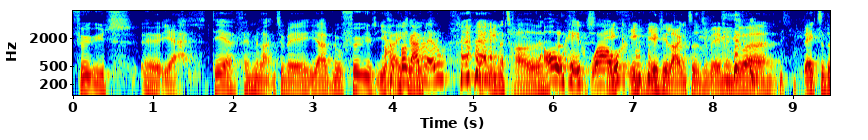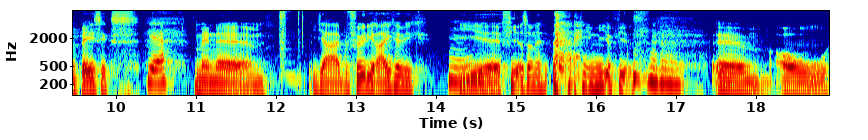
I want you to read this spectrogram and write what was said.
Født, øh, ja, det er fandme langt tilbage. Jeg blev født i Reykjavik. Hvor gammel er du? Jeg er 31. Nå, okay, Så wow. Ikke, ikke virkelig lang tid tilbage, men det var back to the basics. Ja. Men øh, jeg blev født i Reykjavik mm. i øh, 80'erne, i 89. øhm, og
